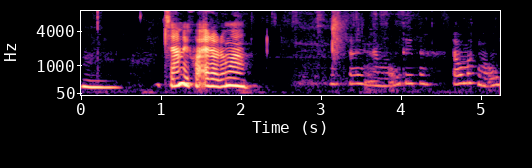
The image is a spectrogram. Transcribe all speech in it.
Ừ. sáng thì khỏe rồi đúng không? Nằm ngủ tiếp á tối mất ngủ.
